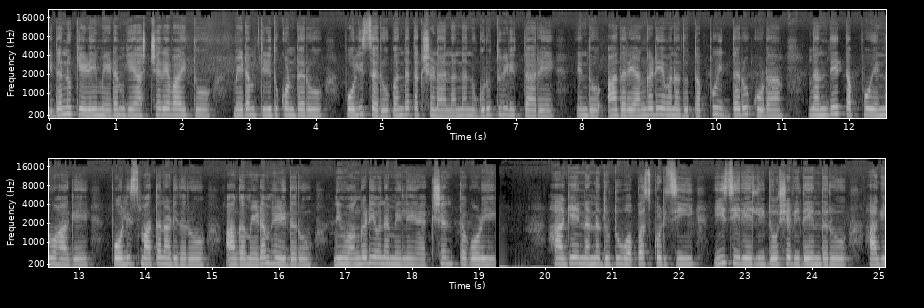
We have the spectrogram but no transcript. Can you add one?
ಇದನ್ನು ಕೇಳಿ ಮೇಡಮ್ಗೆ ಆಶ್ಚರ್ಯವಾಯಿತು. ಮೇಡಮ್ ತಿಳಿದುಕೊಂಡರು, ಪೊಲೀಸರು ಬಂದ ತಕ್ಷಣ ನನ್ನನ್ನು ಗುರುತು ಹಿಡಿಯುತ್ತಾರೆ ಎಂದು. ಆದರೆ ಅಂಗಡಿಯವನದು ತಪ್ಪು ಇದ್ದರೂ ಕೂಡ ನಂದೇ ತಪ್ಪು ಎನ್ನುವ ಹಾಗೆ ಪೊಲೀಸ್ ಮಾತನಾಡಿದರು. ಆಗ ಮೇಡಮ್ ಹೇಳಿದರು, ನೀವು ಅಂಗಡಿಯವನ ಮೇಲೆ ಆ್ಯಕ್ಷನ್ ತಗೊಳ್ಳಿ. ಹಾಗೆ ನನ್ನ ದುಡ್ಡು ವಾಪಸ್ ಕೊಡಿಸಿ. ಈ ಸೀರೆಯಲ್ಲಿ ದೋಷವಿದೆ ಎಂದರು. ಹಾಗೆ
